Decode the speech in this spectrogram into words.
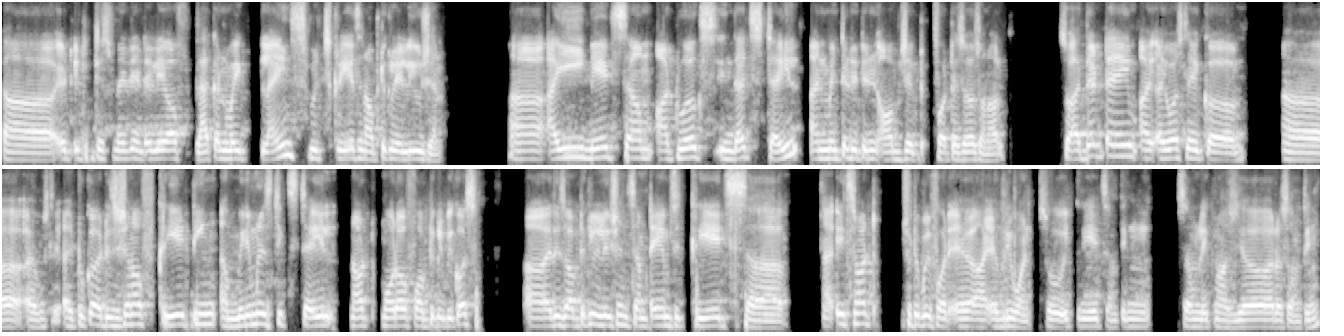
uh, it, it just made entirely of black and white lines, which creates an optical illusion. Uh, I made some artworks in that style and minted it in objkt for Tezos and all. So at that time, I, I was like, uh, uh, I was I took a decision of creating a minimalistic style, not more of optical, because uh, this optical illusion sometimes it creates uh, uh, it's not suitable for everyone. So it creates something some like nausea or something.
